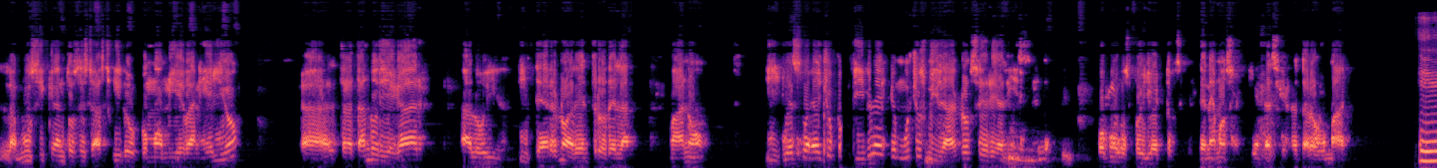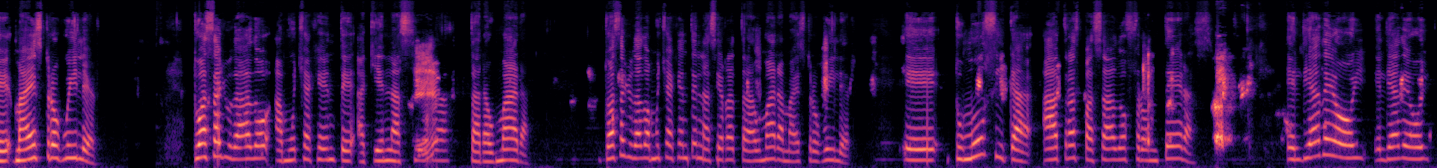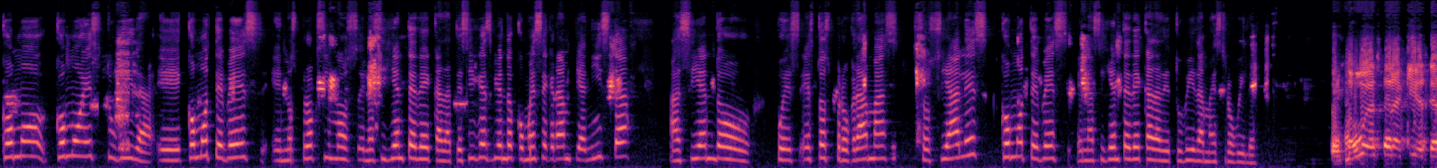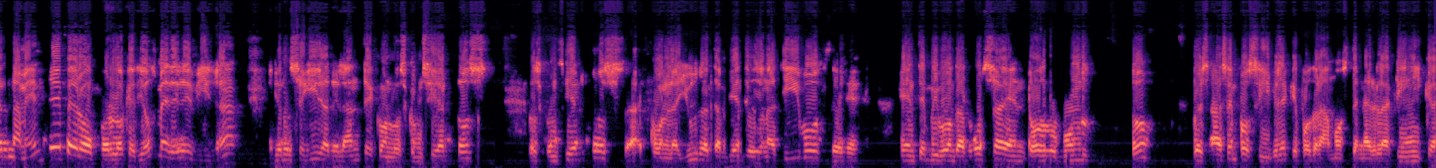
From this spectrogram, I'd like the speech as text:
la música entonces ha sido como mi evangelio, tratando de llegar a lo interno, adentro de la mano y eso ha hecho posible que muchos milagros se realicen, como los proyectos que tenemos aquí en la Sierra Tarahumara. Eh, maestro Wheeler, tú has ayudado a mucha gente aquí en la Sierra Tarahumara. Tú has ayudado a mucha gente en la Sierra Tarahumara, maestro Wheeler. Eh, tu música ha traspasado fronteras el día de hoy, el día de hoy, ¿cómo, cómo es tu vida? Eh, ¿Cómo te ves en los próximos, en la siguiente década? ¿Te sigues viendo como ese gran pianista haciendo pues estos programas sociales? ¿Cómo te ves en la siguiente década de tu vida, maestro Willer? Pues no voy a estar aquí eternamente, pero por lo que Dios me dé de vida, quiero seguir adelante con los conciertos los conciertos ah, con la ayuda también de donativos, de gente muy bondadosa en todo el mundo, pues hacen posible que podamos tener la clínica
